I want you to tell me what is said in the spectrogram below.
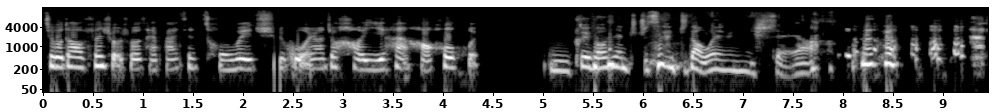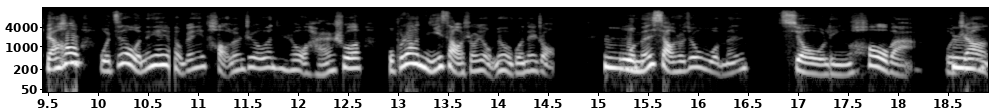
结果到分手的时候才发现从未去过，然后就好遗憾，好后悔。嗯，对方现在只 现在只想问你谁啊？然后我记得我那天有跟你讨论这个问题的时候，我还是说，我不知道你小时候有没有过那种，我们小时候就我们九零后吧，我这样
